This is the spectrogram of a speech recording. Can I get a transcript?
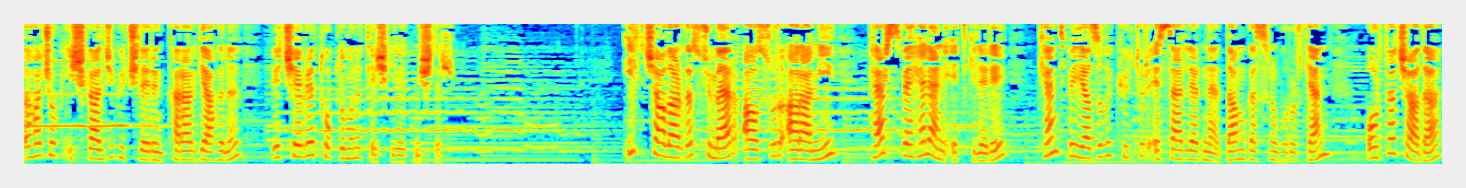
daha çok işgalci güçlerin karargahını ve çevre toplumunu teşkil etmiştir. İlk çağlarda Sümer, Asur, Arami, Pers ve Helen etkileri kent ve yazılı kültür eserlerine damgasını vururken Orta Çağ'da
